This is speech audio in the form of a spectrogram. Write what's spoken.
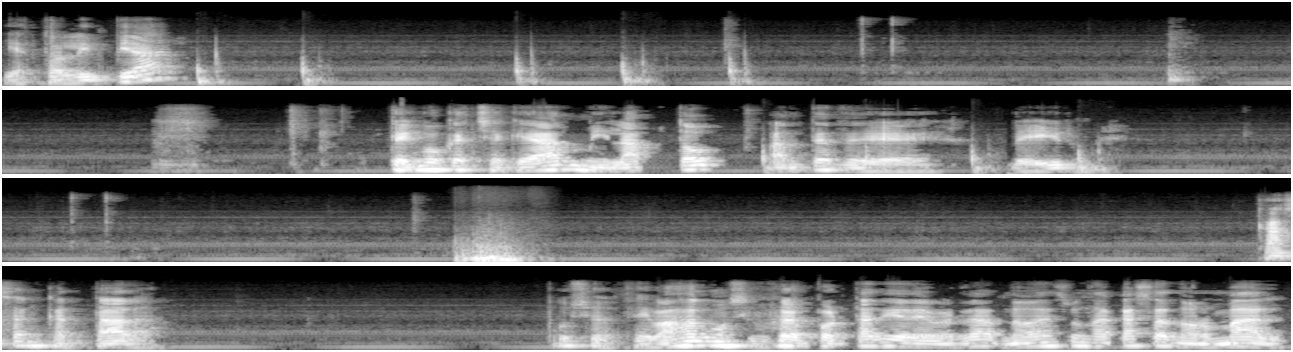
¿Y esto es limpiar? Tengo que chequear mi laptop antes de, de irme. Casa encantada. Pucha, se baja como si fuera portátil de verdad. No es una casa normal.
